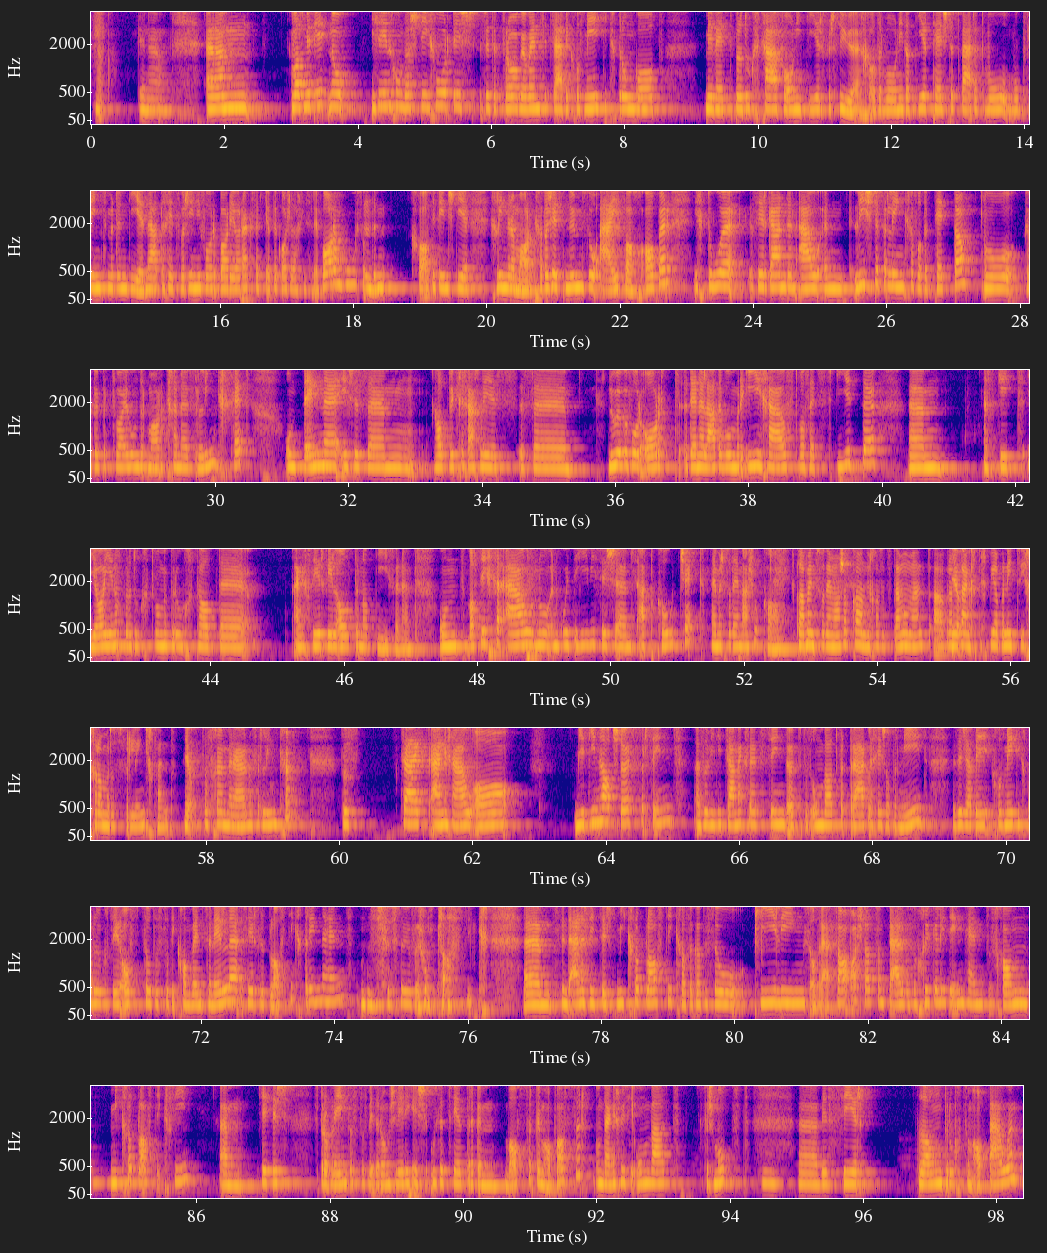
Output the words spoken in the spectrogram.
Ja, ja genau. Ähm, was mir dort noch in Sinn kommt als Stichwort ist, ist die Frage, wenn es jetzt auch bei Kosmetik darum geht, wir wollen Produkte kaufen ohne Tierversuche oder wo nicht an Tier getestet werden, wo, wo findet man denn die? Dann hätte ich jetzt wahrscheinlich vor ein paar Jahren auch gesagt, ja, dann gehst du ins Reformhaus und dann quasi findest du die kleineren Marken. Das ist jetzt nicht mehr so einfach, aber ich tue sehr gerne dann auch eine Liste verlinken von der PETA, wo glaube über 200 Marken äh, verlinkt hat und dann äh, ist es ähm, halt wirklich auch ein bisschen ein, ein äh, Schauen vor Ort, in den Läden, wo man einkauft, was jetzt zu bieten. Ähm, es gibt, ja, je nach Produkt, das man braucht, halt äh, eigentlich sehr viele Alternativen. Und was sicher auch noch ein guter Hinweis ist, ähm, das App Codecheck. Haben wir es von dem auch schon gehabt? Ich glaube, wir haben es von dem auch schon gehabt und ich habe es jetzt in dem Moment auch gerade ja. gedacht, ich bin aber nicht sicher, ob wir das verlinkt haben. Ja, das können wir auch noch verlinken. Das zeigt eigentlich auch an, wie die Inhaltsstoffe sind, also wie die zusammengesetzt sind, ob das umweltverträglich ist oder nicht. Es ist auch bei Kosmetikprodukten sehr oft so, dass so die konventionellen sehr viel Plastik drin haben. Und das ist so ja warum Plastik. Ähm, das sind einerseits ist es Mikroplastik, also gerade so Peelings oder auch Zahnpasta zum Teil, die so Kügel drin haben. Das kann Mikroplastik sein. Ähm, dort ist das Problem, dass das wiederum schwierig ist, rauszufiltern beim Wasser, beim Abwasser und eigentlich unsere Umwelt verschmutzt, mhm. äh, weil es sehr lang braucht zum Abbauen.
